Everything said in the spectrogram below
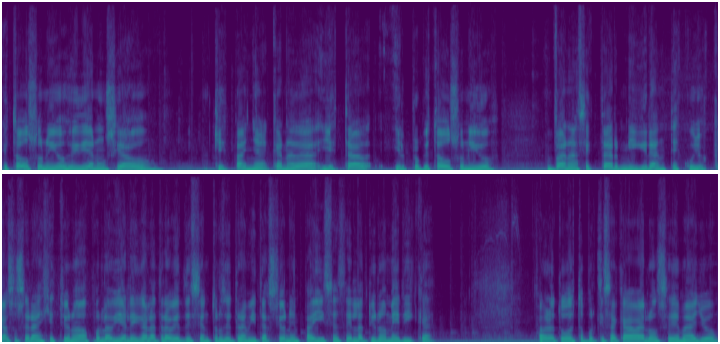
Estados Unidos hoy día ha anunciado que España, Canadá y, y el propio Estados Unidos van a aceptar migrantes cuyos casos serán gestionados por la vía legal a través de centros de tramitación en países de Latinoamérica. Ahora, todo esto porque se acaba el 11 de mayo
